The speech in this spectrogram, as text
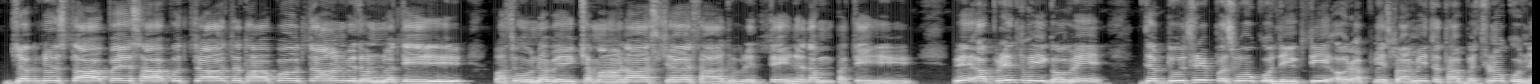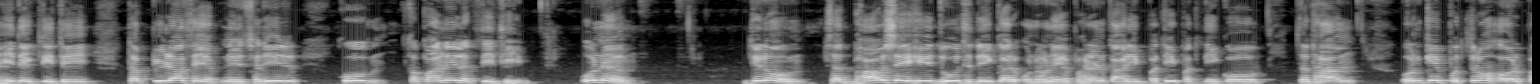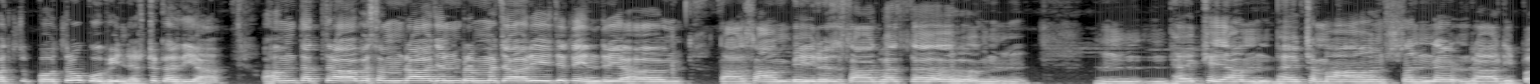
जग्नुस्ता पैसा पुत्रा तथा पौत्रान विधुन्वते। पशून वेक्षमाणाश्च साधुवृत्तेन दंपति वे अपहृत हुई गौवें जब दूसरे पशुओं को देखती और अपने स्वामी तथा बछड़ों को नहीं देखती थी, तब पीड़ा से अपने शरीर को कपाने लगती थी। उन दिनों सद्भाव से ही दूध देकर उन्होंने अपहरणकारी पति पत्नी को तथा उनके पुत्रों और पौत्रों को भी नष्ट कर दिया। अहम तत्रावसम राजन ब्रह्मचारी जितेन्द्रिय तासाम राधिप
